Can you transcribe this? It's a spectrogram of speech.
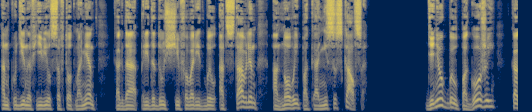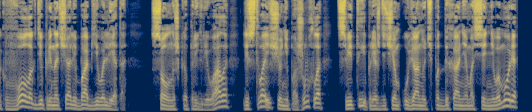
Анкудинов явился в тот момент, когда предыдущий фаворит был отставлен, а новый пока не сыскался. Денек был погожий, как в Вологде при начале бабьего лета — Солнышко пригревало, листва еще не пожухла, цветы, прежде чем увянуть под дыханием осеннего моря,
